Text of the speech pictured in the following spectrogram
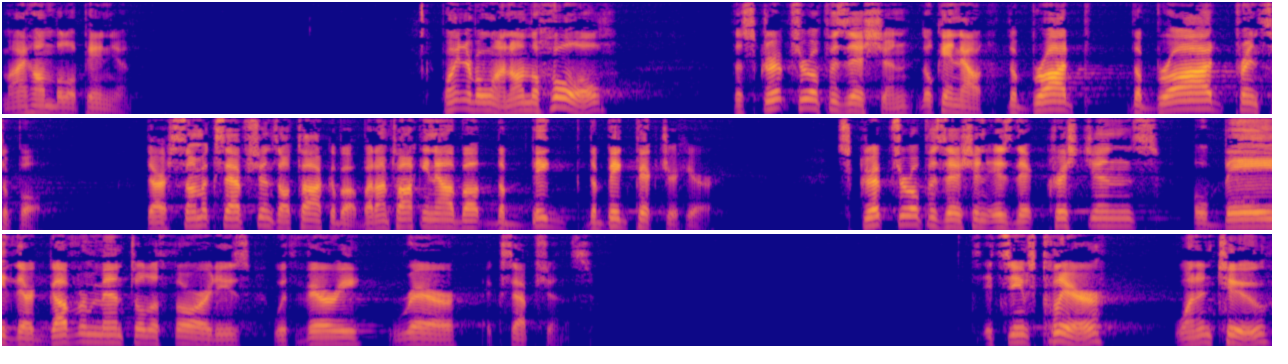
My humble opinion. Point number one on the whole, the scriptural position, okay, now, the broad, the broad principle. There are some exceptions I'll talk about, but I'm talking now about the big, the big picture here. Scriptural position is that Christians obey their governmental authorities with very rare exceptions. It seems clear, one and two,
